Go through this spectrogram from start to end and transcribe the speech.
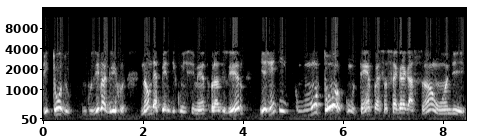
de tudo, inclusive agrícola, não depende de conhecimento brasileiro. E a gente montou com o tempo essa segregação onde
